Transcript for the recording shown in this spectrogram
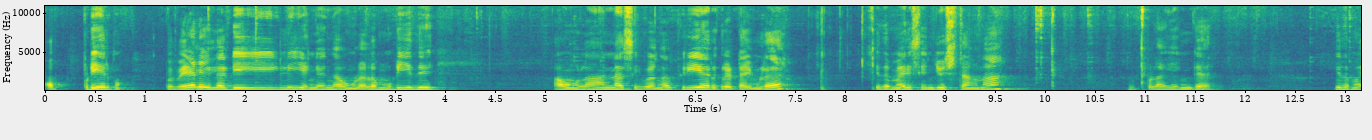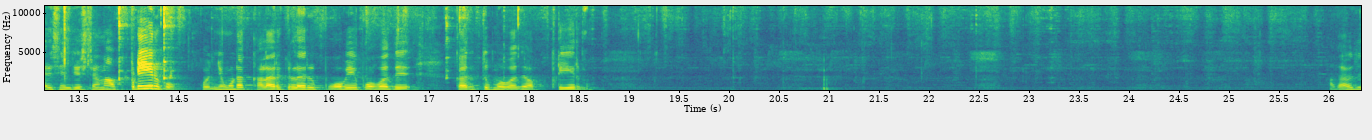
அப்படியே இருக்கும். இப்போ வேலையில் டெய்லி எங்கெங்கே அவங்களால முடியுது? அவங்களாம் என்ன செய்வாங்க? ஃப்ரீயாக இருக்கிற டைமில் இதை மாதிரி செஞ்சு வச்சிட்டாங்கன்னா இப்போலாம் எங்கே? இதை மாதிரி செஞ்சு வச்சிட்டாங்கன்னா அப்படியே இருக்கும். கொஞ்சம் கூட கலர் கிளர் போவே போகாது. கருத்தும் போகாது. அப்படியே இருக்கும். அதாவது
